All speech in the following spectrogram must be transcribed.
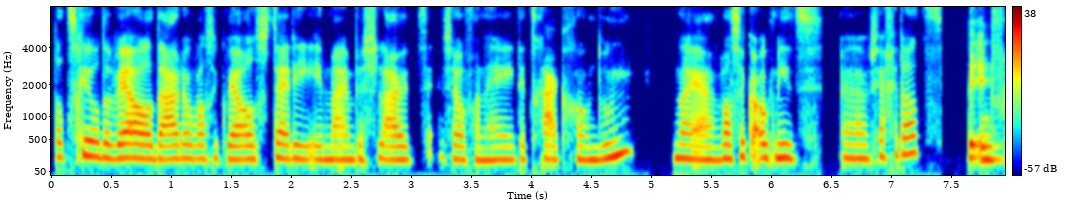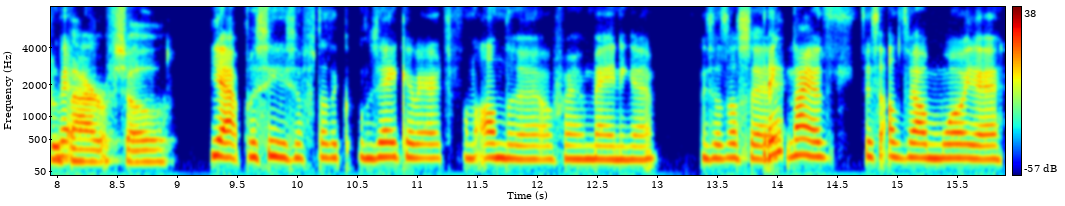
Dat scheelde wel. Daardoor was ik wel steady in mijn besluit. Zo van, hé, hey, dit ga ik gewoon doen. Nou ja, was ik ook niet, eh, zeg je dat? Beïnvloedbaar of zo. Ja, precies. Of dat ik onzeker werd van anderen over hun meningen. Dus dat was, eh, Denk- nou ja, het, het is altijd wel een mooie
